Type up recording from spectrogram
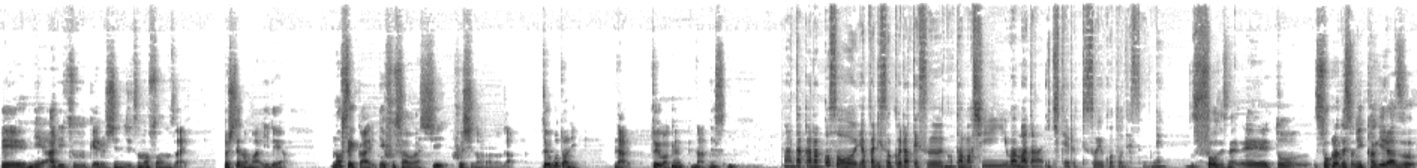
永遠にあり続ける真実の存在としての、まあ、イデアの世界にふさわしい不死のものだということになるというわけなんです。。まあ、だからこそ、やっぱりソクラテスの魂はまだ生きてるってそういうことですよね。そうですね。えっ、と、ソクラテスに限らず、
